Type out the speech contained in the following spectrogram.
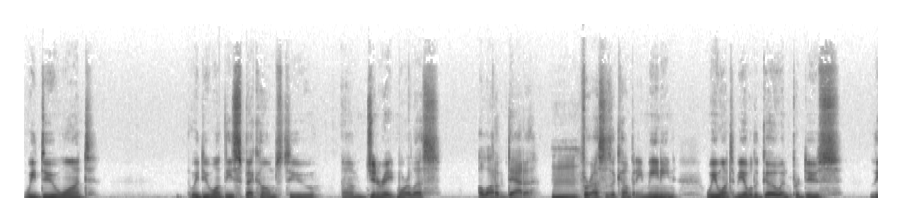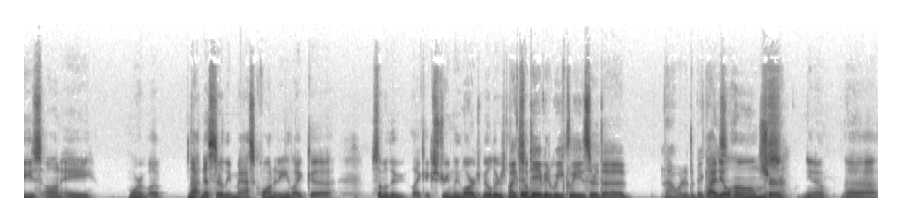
we do want we do want these spec homes to um, generate more or less a lot of data Mm. for us as a company. Meaning, we want to be able to go and produce these on a more of a not necessarily mass quantity like uh, some of the like extremely large builders, like the some David Weekleys or the oh, what are the big guys? Ideal Homes. Sure. You know, uh,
